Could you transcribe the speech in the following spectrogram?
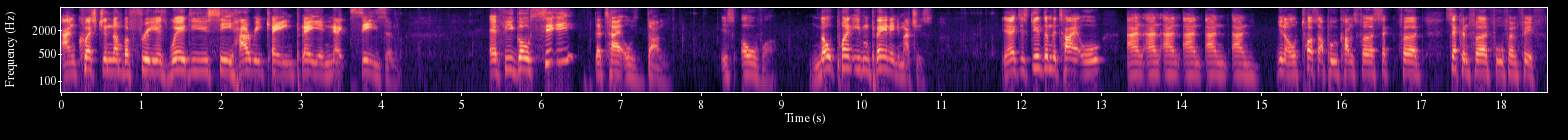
And question number three is where do you see Harry Kane playing next season? If he goes City, the title's done. It's over. No point even playing any matches. Yeah, just give them the title and and and and and and you know toss up who comes first, sec- third, second, third, fourth, and fifth.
